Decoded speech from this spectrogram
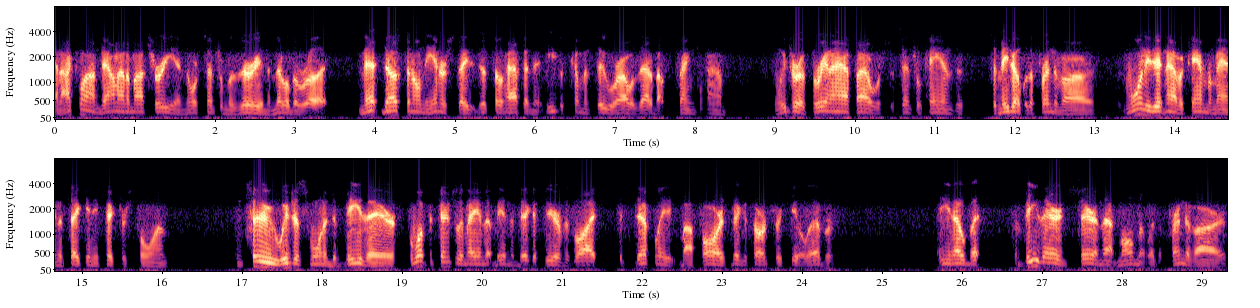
and I climbed down out of my tree in north central Missouri in the middle of the rut, met Dustin on the interstate. It just so happened that he was coming through where I was at about the same time. And we drove three and a half hours to central Kansas to meet up with a friend of ours. One, he didn't have a cameraman to take any pictures for him. And two, we just wanted to be there for what potentially may end up being the biggest deer of his life. It's definitely by far his biggest archery kill ever. You know, but to be there and sharing that moment with a friend of ours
